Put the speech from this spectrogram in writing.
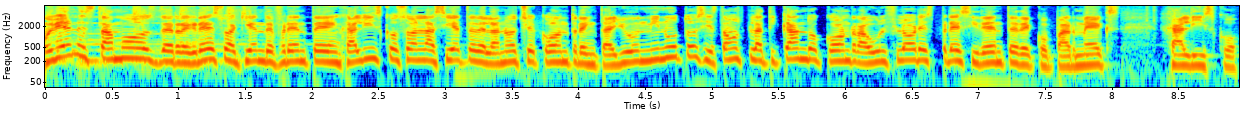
muy bien, estamos de regreso aquí en De Frente en Jalisco. Son las 7 de la noche con 31 minutos y estamos platicando con Raúl Flores, presidente de Coparmex Jalisco.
